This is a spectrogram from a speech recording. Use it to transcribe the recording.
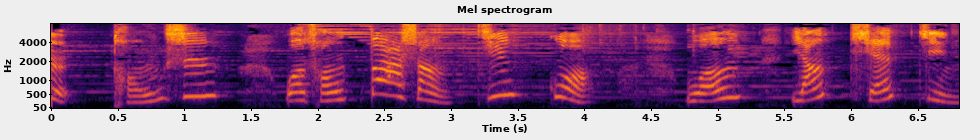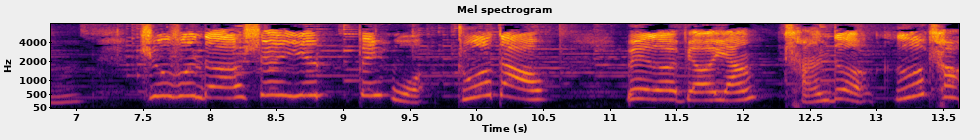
日童诗。我从坝上经过。闻杨前景，秋风的声音被我捉到。为了表扬蝉的歌唱，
